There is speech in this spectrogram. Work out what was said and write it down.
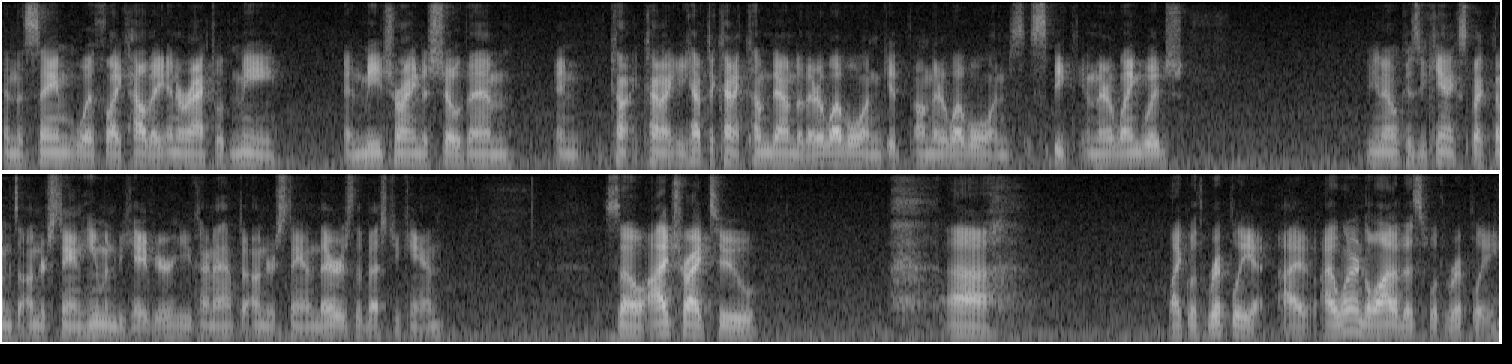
And the same with like how they interact with me, and me trying to show them and kind of you have to kind of come down to their level and get on their level and speak in their language you know, because you can't expect them to understand human behavior. You kind of have to understand theirs the best you can. So I try to, uh, like with Ripley, I, I learned a lot of this with Ripley.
